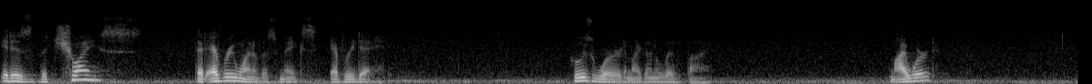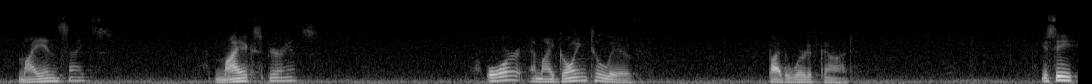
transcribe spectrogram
It is the choice that every one of us makes every day. Whose word am I going to live by? My word? My insights? My experience? Or am I going to live by the word of God? You see,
